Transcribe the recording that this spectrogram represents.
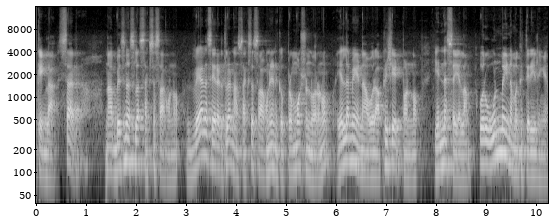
ஓகேங்களா? சார் நான் பிஸ்னஸில் சக்ஸஸ் ஆகணும். வேலை செய்கிற இடத்துல நான் சக்ஸஸ் ஆகணும் எனக்கு ப்ரொமோஷன் வரணும். எல்லாமே நான் ஒரு அப்ரிஷியேட் பண்ணணும். என்ன செய்யலாம்? ஒரு உண்மை நமக்கு தெரியலைங்க.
